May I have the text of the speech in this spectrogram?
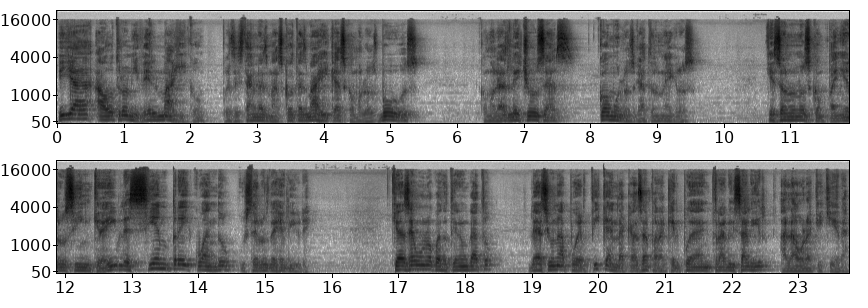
Y ya a otro nivel mágico, pues están las mascotas mágicas como los búhos, como las lechuzas, como los gatos negros, que son unos compañeros increíbles siempre y cuando usted los deje libre. ¿Qué hace uno cuando tiene un gato? Le hace una puertica en la casa para que él pueda entrar y salir a la hora que quiera.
